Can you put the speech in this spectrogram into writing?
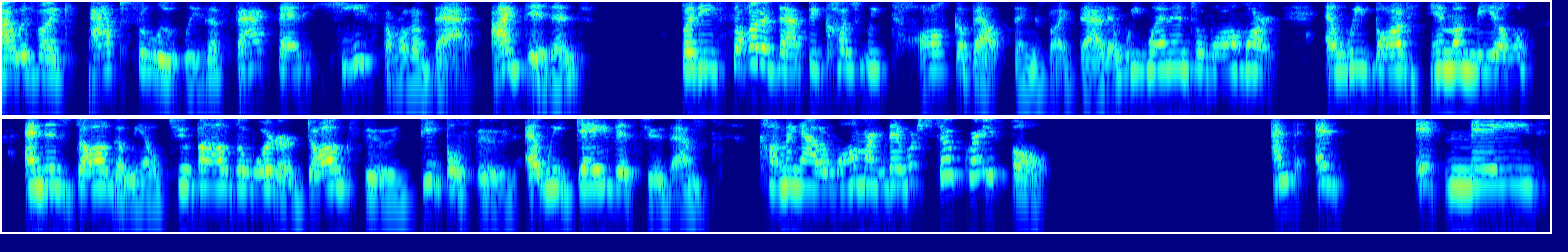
I was like, absolutely. The fact that he thought of that, I didn't, but he thought of that because we talk about things like that. And we went into Walmart and we bought him a meal and his dog a meal, two bottles of water, dog food, people food, and we gave it to them coming out of Walmart. They were so grateful. And and it made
